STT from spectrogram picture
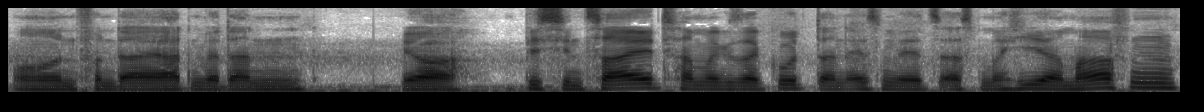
Und von daher hatten wir dann, ja, ein bisschen Zeit, haben wir gesagt, gut, dann essen wir jetzt erstmal hier am Hafen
